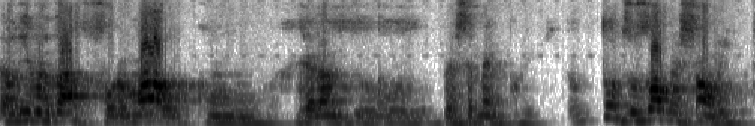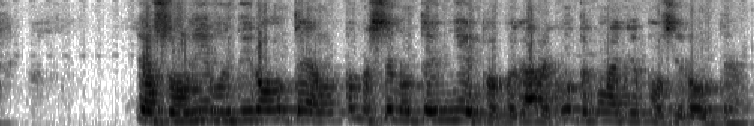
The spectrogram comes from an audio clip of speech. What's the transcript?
a liberdade formal como garante o pensamento político. Todos os homens são livres. Eu sou livre de ir ao hotel. Então, mas se eu não tenho dinheiro para pagar a conta, como é que eu posso ir ao hotel?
